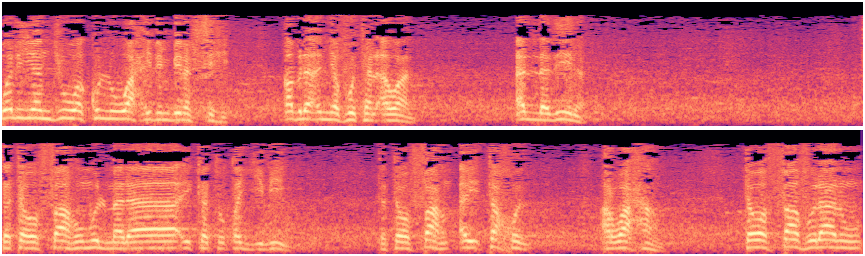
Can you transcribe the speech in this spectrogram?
ولينجو كل واحد بنفسه قبل أن يفوت الأوان. الذين تتوفاهم الملائكة طيبين. تتوفاهم أي تأخذ أرواحهم. توفى فلان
